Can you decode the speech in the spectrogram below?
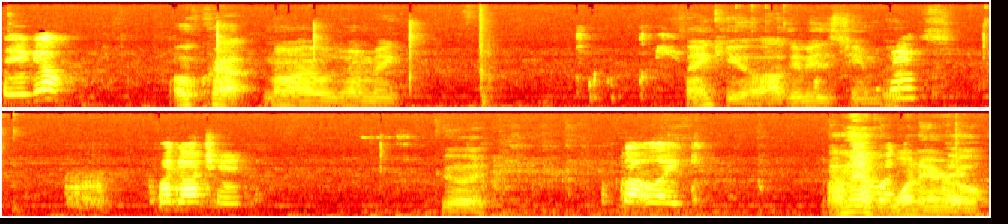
there you go. Oh crap! No, I was gonna make. Thank you. I'll give you these chain boots. I got chain. Good. I've got like. I only have one arrow.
